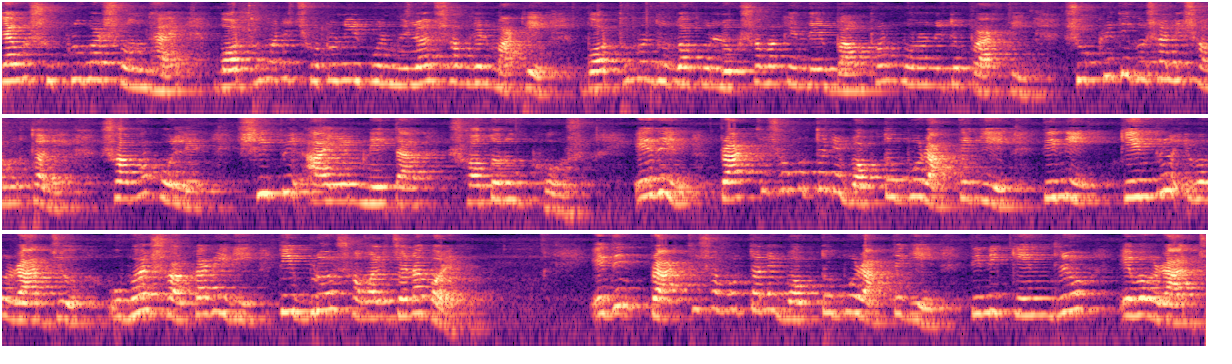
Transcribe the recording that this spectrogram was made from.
যেমন শুক্রবার সন্ধ্যায় বর্ধমানের ছোট নীলপুর মিলন সংঘের মাঠে বর্ধমান দুর্গাপুর লোকসভা কেন্দ্রের বামফ্রন্ট মনোনীত প্রার্থী সুকৃতি ঘোষালের সমর্থনে সভা করলেন সিপিআইএম নেতা শতরূপ ঘোষ। এদিন প্রার্থী সমর্থনে বক্তব্য রাখতে গিয়ে তিনি কেন্দ্র এবং রাজ্য উভয় সরকারেরই তীব্র সমালোচনা করেন। এদিন প্রার্থী সমর্থনে বক্তব্য রাখতে গিয়ে তিনি কেন্দ্র এবং রাজ্য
